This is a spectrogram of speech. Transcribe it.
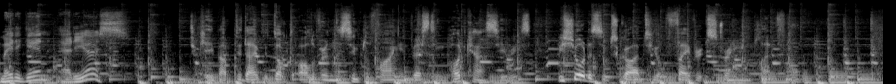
meet again, adios. To keep up to date with Dr. Oliver and the Simplifying Investing podcast series, be sure to subscribe to your favourite streaming platform.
